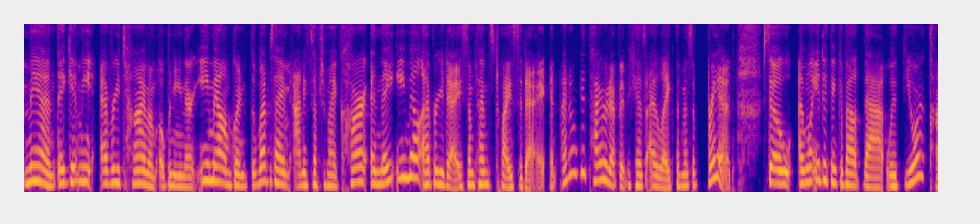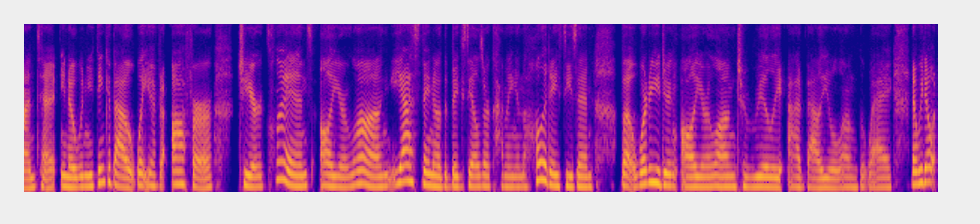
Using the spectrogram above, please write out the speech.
man, they get me every time I'm opening their email. I'm going to the website, I'm adding stuff to my cart, and they email every day, sometimes twice a day. And I don't get tired of it because I like them as a brand. So I want you to think about that with your content. You know, when you think about what you have to offer to your clients all year long, yes, they know the big sales are coming in the holiday season, but what are you doing all year long to really add value along the way? Now, we don't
